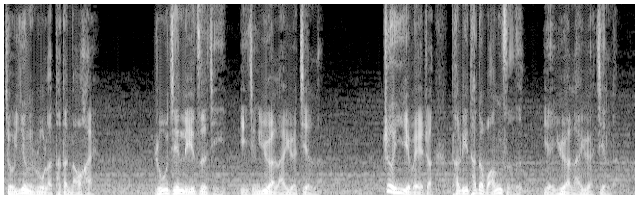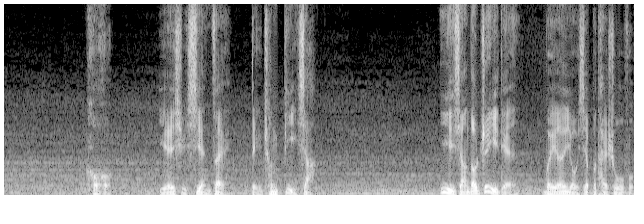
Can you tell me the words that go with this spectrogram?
就映入了他的脑海。如今离自己已经越来越近了，这意味着他离他的王子。也越来越近了。哦，也许现在得称陛下。一想到这一点，韦恩有些不太舒服。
